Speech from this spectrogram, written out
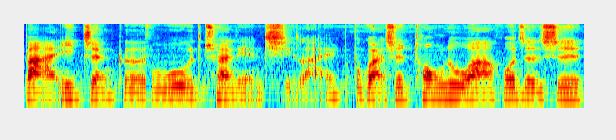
把一整个服务串联起来，不管是通路啊，或者是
